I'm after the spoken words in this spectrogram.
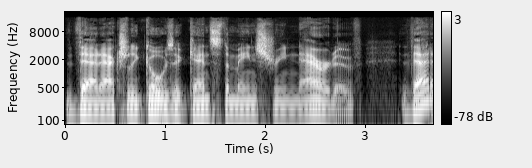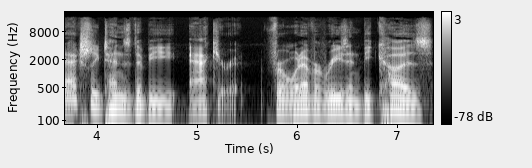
that actually goes against the mainstream narrative, that actually tends to be accurate for whatever reason because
